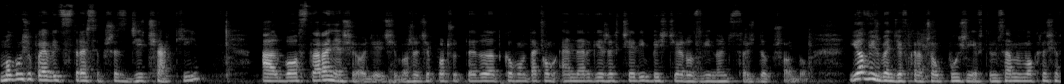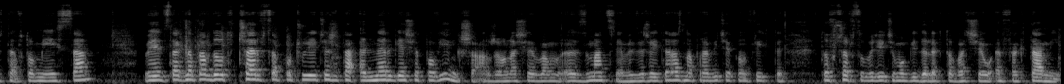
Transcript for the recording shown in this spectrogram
Mogą się pojawić stresy przez dzieciaki albo starania się o dzieci. Możecie poczuć tutaj dodatkową taką energię, że chcielibyście rozwinąć coś do przodu. Jowisz będzie wkraczał później w tym samym okresie w, te, w to miejsce, więc tak naprawdę od czerwca poczujecie, że ta energia się powiększa, że ona się Wam e, wzmacnia. Więc jeżeli teraz naprawicie konflikty, to w czerwcu będziecie mogli delektować się efektami.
